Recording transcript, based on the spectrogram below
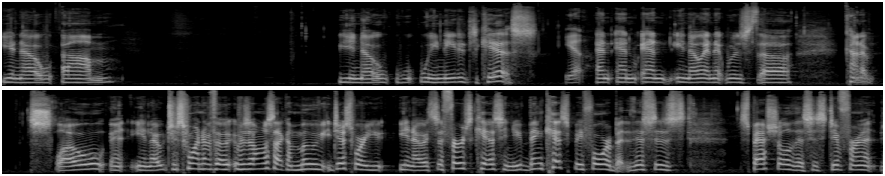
you know, um, you know, w- we needed to kiss. Yeah. And, and, and, you know, and it was uh, kind of slow and, you know, just one of those, it was almost like a movie, just where you, you know, it's the first kiss and you've been kissed before, but this is special. This is different,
